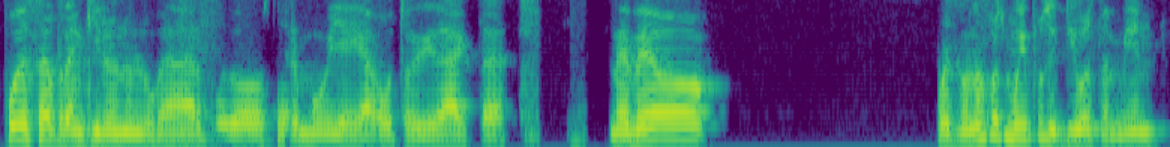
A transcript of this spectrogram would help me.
puedo estar tranquilo en un lugar, puedo ser muy autodidacta, me veo pues con ojos muy positivos también.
